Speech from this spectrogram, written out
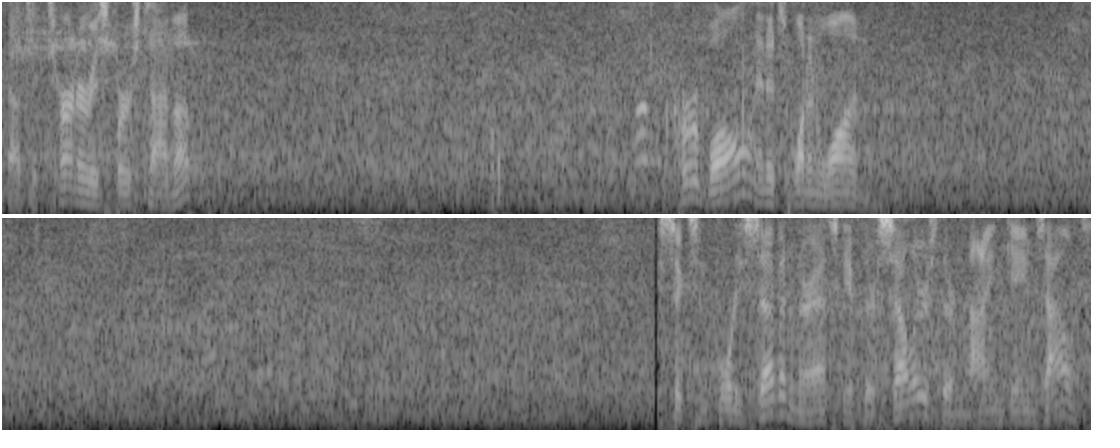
About to Turner his first time up. Curveball and it's one and one. Six and 47 and they're asking if they're sellers. They're nine games out.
